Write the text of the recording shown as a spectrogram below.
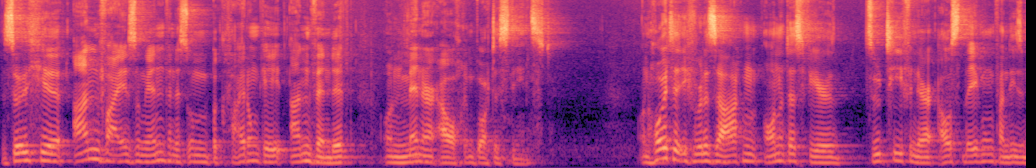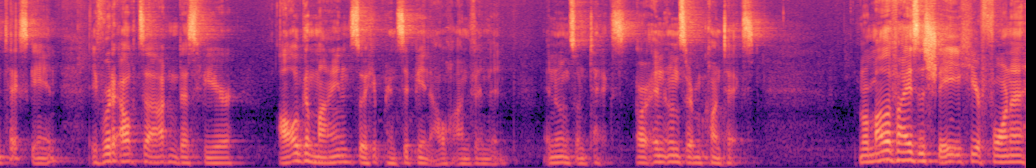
solche Anweisungen, wenn es um Bekleidung geht, anwendet und Männer auch im Gottesdienst. Und heute, ich würde sagen, ohne dass wir zu tief in der Auslegung von diesem Text gehen, ich würde auch sagen, dass wir allgemein solche Prinzipien auch anwenden in unserem Text, oder in unserem Kontext. Normalerweise stehe ich hier vorne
